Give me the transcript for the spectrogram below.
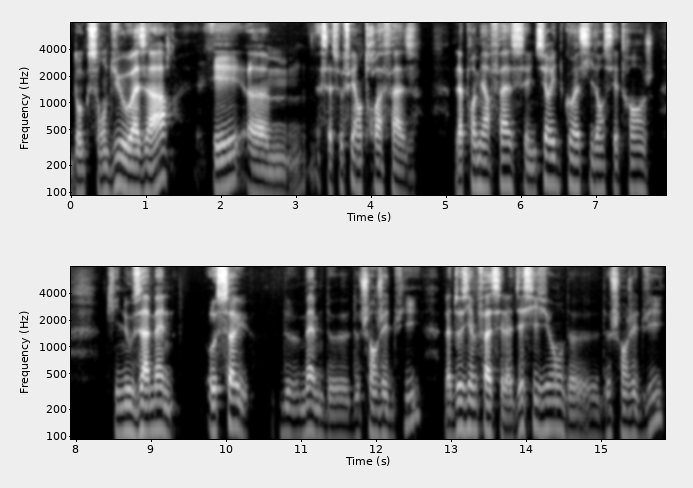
donc sont dus au hasard, et euh, ça se fait en trois phases. La première phase, c'est une série de coïncidences étranges qui nous amènent au seuil de, même de, changer de vie. La deuxième phase, c'est la décision de, changer de vie.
